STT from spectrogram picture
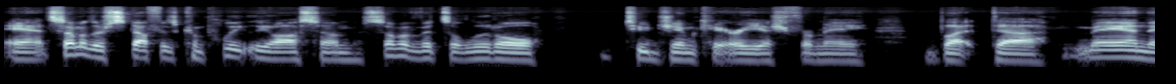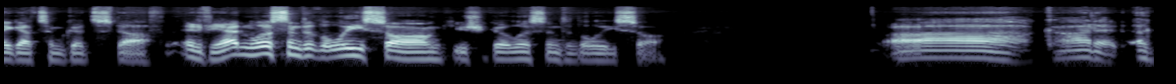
And some of their stuff is completely awesome. Some of it's a little too Jim Carrey ish for me. But uh, man, they got some good stuff. And if you hadn't listened to the Lee song, you should go listen to the Lee song. Ah, got it. A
